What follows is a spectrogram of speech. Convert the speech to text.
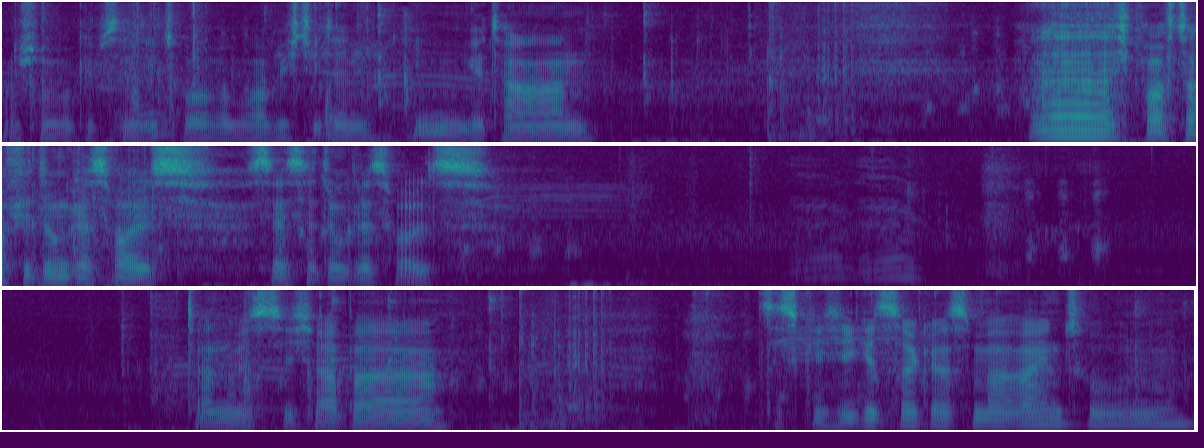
Mal schauen, wo gibt es denn die Tore? Wo habe ich die denn hingetan? Äh, ich brauche dafür dunkles Holz. Sehr, sehr dunkles Holz. Dann müsste ich aber das Gehegezeug erstmal reintun.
